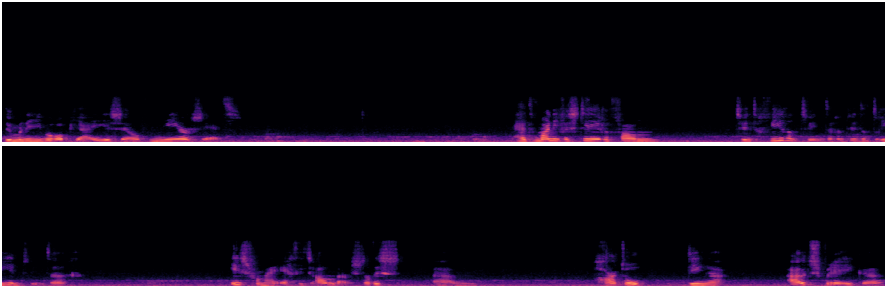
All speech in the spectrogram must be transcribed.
De manier waarop jij jezelf neerzet. Het manifesteren van 2024 en 2023 is voor mij echt iets anders. Dat is um, hardop dingen uitspreken,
